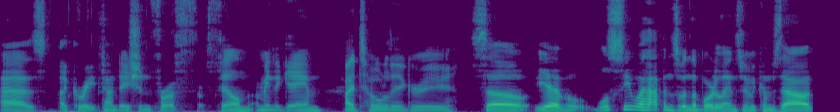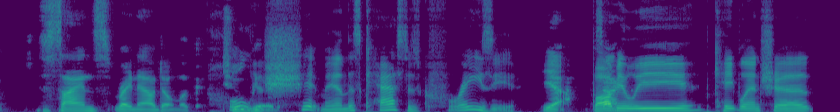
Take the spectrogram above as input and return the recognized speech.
as a great foundation for a f- film. I mean, the game. I totally agree. So yeah, we'll, we'll see what happens when the Borderlands movie comes out. The signs right now don't look Holy good. shit, man! This cast is crazy. yeah, Bobby exactly. Lee, Cate Blanchett,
